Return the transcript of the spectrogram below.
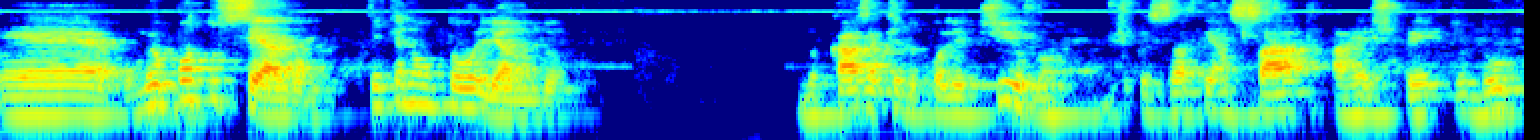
É, o meu ponto cego, o que, que eu não estou olhando? No caso aqui do coletivo, a gente precisa pensar a respeito do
